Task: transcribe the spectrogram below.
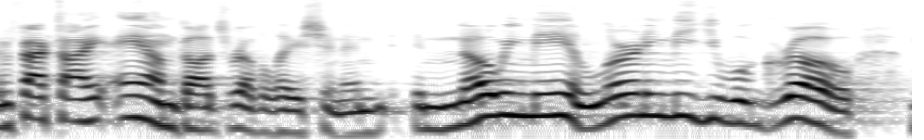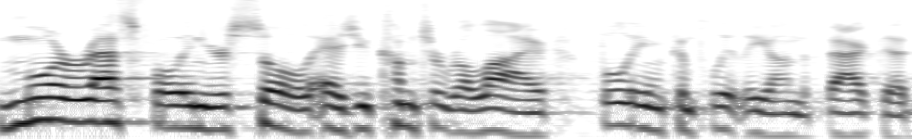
In fact, I am God's revelation. And in knowing me and learning me, you will grow more restful in your soul as you come to rely fully and completely on the fact that,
